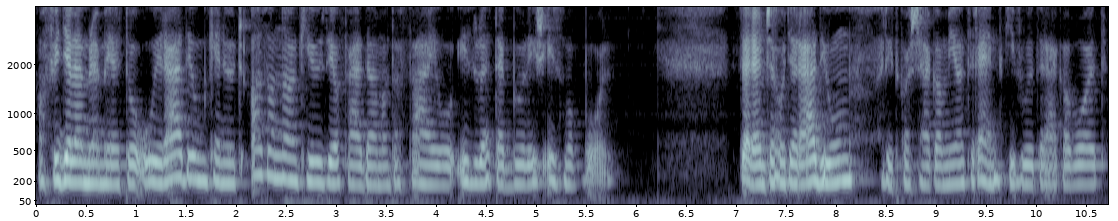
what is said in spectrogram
a figyelemre méltó új rádiumkenőcs azonnal kiűzi a fájdalmat a fájó izületekből és izmokból. Szerencse, hogy a rádium ritkasága miatt rendkívül drága volt.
